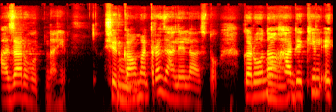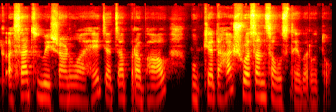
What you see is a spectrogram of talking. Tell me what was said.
आजार होत नाही. शिरकाव मात्र झालेला असतो. करोना हा देखील एक असाच विषाणू आहे ज्याचा प्रभाव मुख्यतः श्वसन संस्थेवर होतो.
